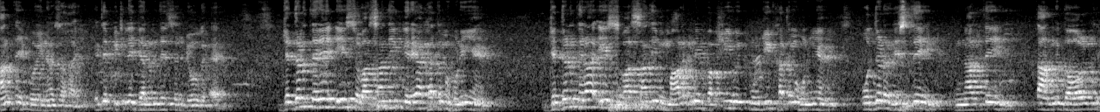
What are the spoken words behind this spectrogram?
ਅੰਤੇ ਕੋਈ ਨਾ ਸਹਾਈ। ਕਹਿੰਦੇ ਪਿਛਲੇ ਜਨਮ ਦੇ ਸੰਜੋਗ ਹੈ। ਜਿੱਦਣ ਤੇਰੇ ਇਹ ਸਵਾਸਾਂ ਦੀ ਕਿਰਿਆ ਖਤਮ ਹੋਣੀ ਹੈ, ਜਿੱਦਣ ਤੇਰਾ ਇਹ ਸਵਾਸਾਂ ਦੀ ਮਾਲਕ ਨੇ ਬਖਸ਼ੀ ਹੋਈ ਪੂੰਜੀ ਖਤਮ ਹੋਣੀ ਹੈ, ਉਦਣ ਰਿਸ਼ਤੇ, ਨਾਤੇ, ਧਨ, ਦੌਲਤ,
